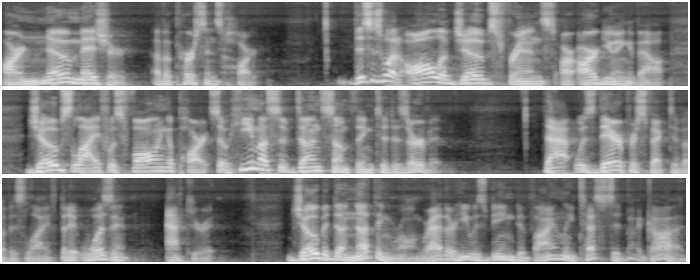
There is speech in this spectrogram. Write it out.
are no measure of a person's heart. This is what all of Job's friends are arguing about. Job's life was falling apart, so he must have done something to deserve it. That was their perspective of his life, but it wasn't accurate. Job had done nothing wrong. Rather, he was being divinely tested by God.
